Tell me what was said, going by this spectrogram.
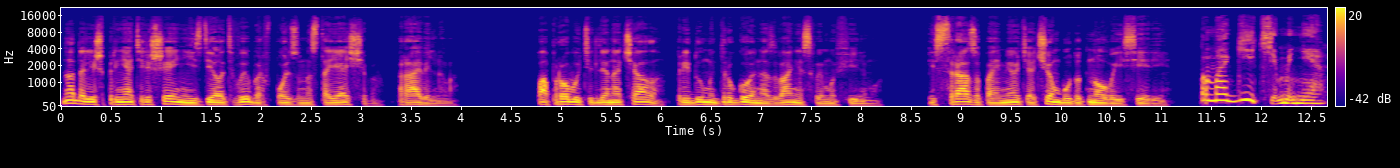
Надо лишь принять решение и сделать выбор в пользу настоящего, правильного. Попробуйте для начала придумать другое название своему фильму, и сразу поймете, о чем будут новые серии. «Помогите мне»,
